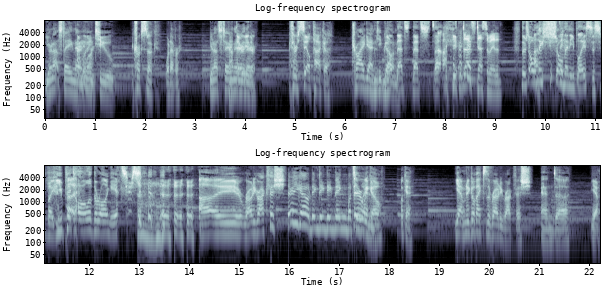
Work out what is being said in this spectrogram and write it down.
You're not staying there I'm anymore. going to, Crooksnook, whatever. You're not staying Not there, there either. either. Thirsty Alpaca. Try again. Keep going. No, going. that's that's that, yeah. That's decimated. There's only so many places, but you picked all of the wrong answers. Uh, Rowdy Rockfish. there you go. Ding, ding, ding, ding. What's there we go. Okay. Yeah, I'm going to go back to the Rowdy Rockfish. And uh, yeah.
